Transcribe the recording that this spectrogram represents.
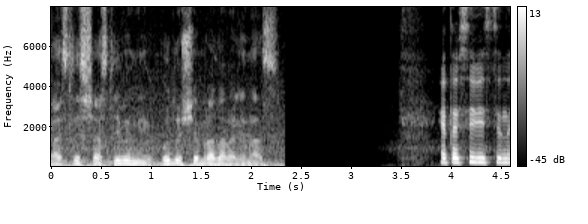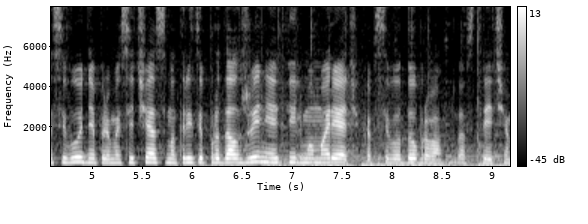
росли счастливыми и в будущем радовали нас. Это все вести на сегодня. Прямо сейчас смотрите продолжение фильма «Морячка». Всего доброго. До встречи.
